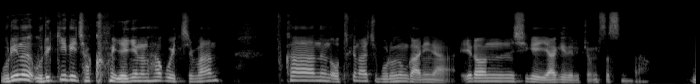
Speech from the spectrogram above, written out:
우리는 우리끼리 자꾸 얘기는 하고 있지만 북한은 어떻게 나올지 모르는 거 아니냐 이런 식의 이야기들이 좀 있었습니다. 음,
